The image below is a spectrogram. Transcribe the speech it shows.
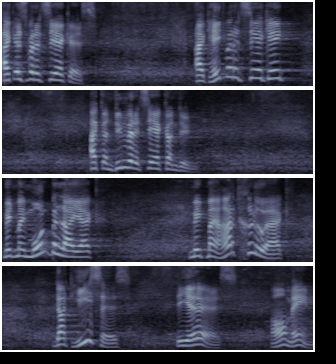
Ek is wat dit sê ek is. Ek het wat dit sê ek het. Ek kan doen wat dit sê ek kan doen. Met my mond bely ek met my hart glo ek dat Jesus die Here is. Amen.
